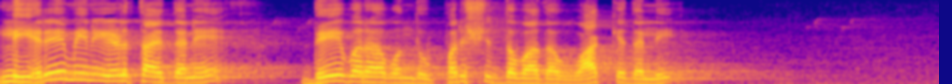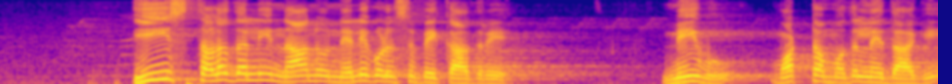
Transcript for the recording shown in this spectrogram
ಇಲ್ಲಿ ಎರೆಮೀನು ಹೇಳ್ತಾ ಇದ್ದಾನೆ, ದೇವರ ಒಂದು ಪರಿಶುದ್ಧವಾದ ವಾಕ್ಯದಲ್ಲಿ, ಈ ಸ್ಥಳದಲ್ಲಿ ನಾನು ನೆಲೆಗೊಳಿಸಬೇಕಾದರೆ ನೀವು ಮೊಟ್ಟ ಮೊದಲನೇದಾಗಿ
